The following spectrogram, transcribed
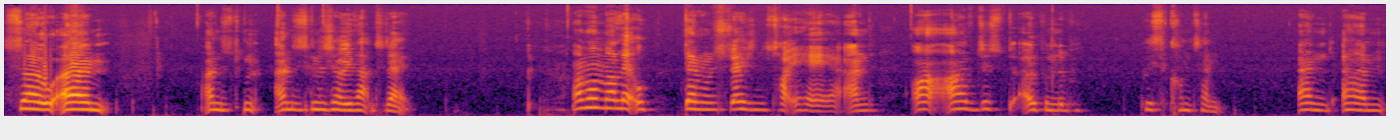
So, um, I'm just gonna, I'm just going to show you that today. I'm on my little demonstration site here and I, I've just opened a piece of content. And um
